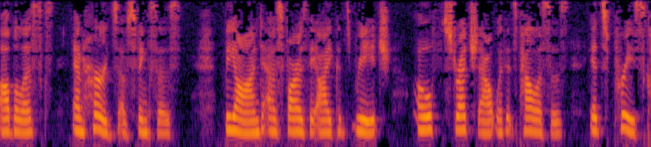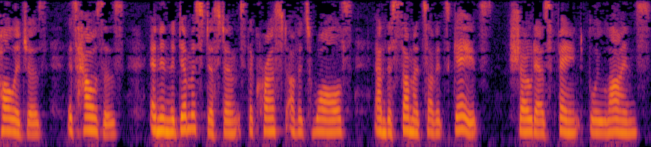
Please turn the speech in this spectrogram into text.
obelisks, and herds of sphinxes. Beyond, as far as the eye could reach, Oph stretched out with its palaces, its priests' colleges, its houses, and in the dimmest distance the crest of its walls and the summits of its gates showed as faint blue lines.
